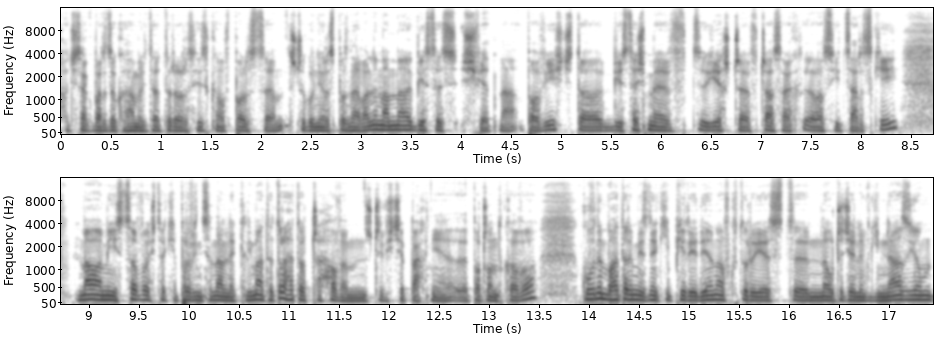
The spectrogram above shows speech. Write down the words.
choć tak bardzo kochamy literaturę rosyjską w Polsce, szczególnie rozpoznawalnym. A Mały Bies to jest świetna powieść. To jesteśmy w, jeszcze w czasach Rosji carskiej. Mała miejscowość, takie prowincjonalne klimaty, trochę to Czechowem rzeczywiście pachnie e, początkowo. Głównym bohaterem jest niejaki Pirydianow, który jest e, nauczycielem w gimnazjum.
